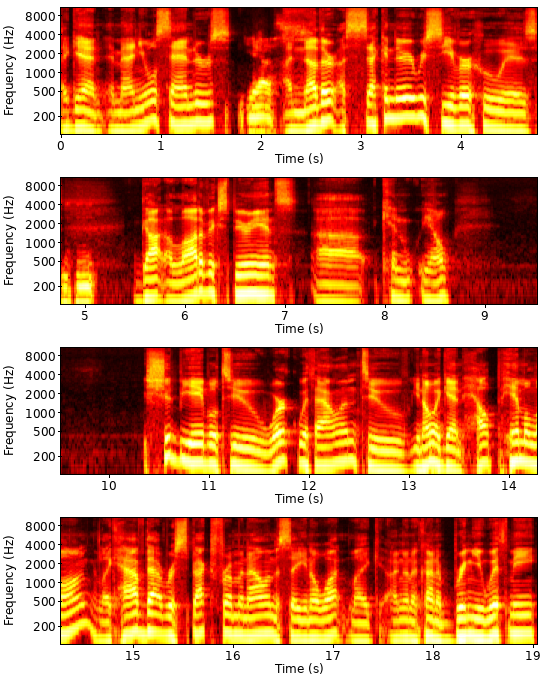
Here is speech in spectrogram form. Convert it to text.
again Emmanuel Sanders, yes, another a secondary receiver who is mm-hmm. Got a lot of experience. Uh, can you know should be able to work with Allen to you know again help him along, like have that respect from an Allen to say you know what, like I'm going to kind of bring you with me,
